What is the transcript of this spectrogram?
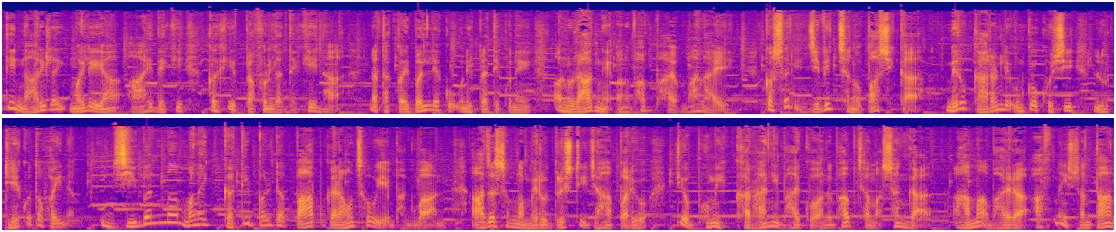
ती नारीलाई मैले यहाँ आएदेखि कहिले प्रफुल्ल देखिन। न त कैवल्यको उनीप्रति कुनै अनुराग नै अनुभव भयो मलाई। कसरी जीवित छन् उपासिका? मेरो कारणले उनको खुसी लुटिएको त होइन। जीवनमा मलाई कतिपल्ट पाप गराउँछौ ए भगवान। आजसम्म मेरो दृष्टि जहाँ पर्यो त्यो भूमि खरानी भएको अनुभव छ मसँग। आमा भएर आफ्नै सन्तान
